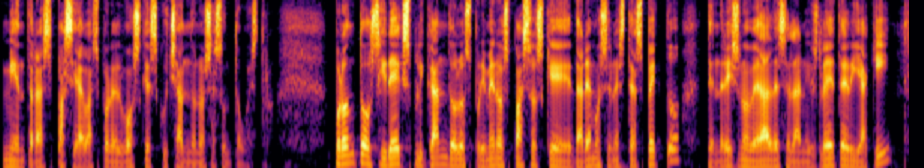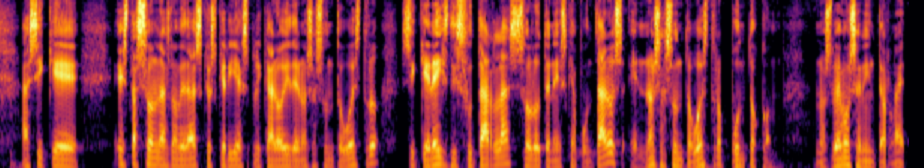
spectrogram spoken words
mientras paseabas por el bosque escuchándonos asunto vuestro. Pronto os iré explicando los primeros pasos que daremos en este aspecto. Tendréis novedades en la newsletter y aquí. Así que estas son las novedades que os quería explicar hoy de No es Asunto Vuestro. Si queréis disfrutarlas, solo tenéis que apuntaros en nosasuntovuestro.com. Nos vemos en Internet.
